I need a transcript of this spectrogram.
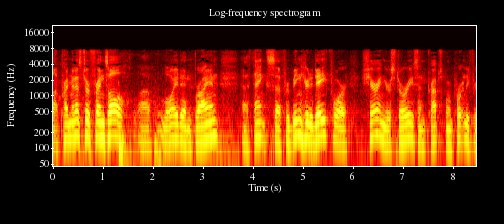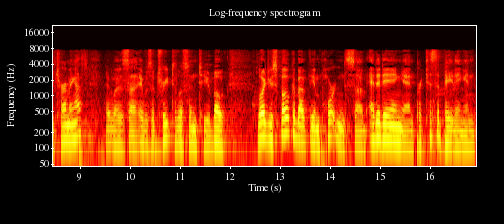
Uh, Prime Minister, friends all, uh, Lloyd and Brian, uh, thanks uh, for being here today, for sharing your stories, and perhaps more importantly, for charming us. It was uh, it was a treat to listen to you both. Lloyd, you spoke about the importance of editing and participating in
